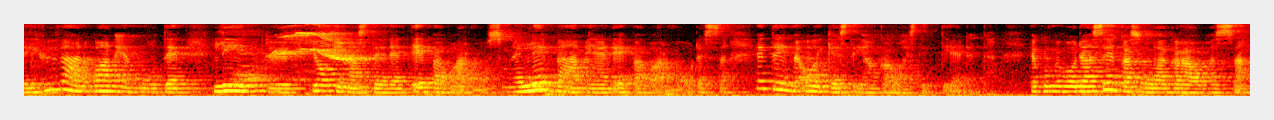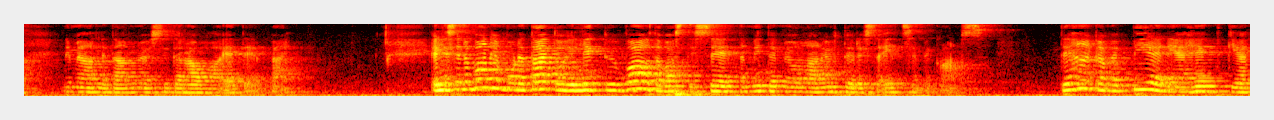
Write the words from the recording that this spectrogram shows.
Eli hyvään vanhemmuuteen liittyy jonkinasteinen epävarmuus, semmoinen lepääminen epävarmuudessa, ettei me oikeasti ihan kauheasti tiedetä. Ja kun me voidaan sen kanssa olla aika rauhassa, niin me annetaan myös sitä rauhaa eteenpäin. Eli sinne vanhemmuuden taitoihin liittyy valtavasti se, että miten me ollaan yhteydessä itsemme kanssa. Tehdäänkö me pieniä hetkiä,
